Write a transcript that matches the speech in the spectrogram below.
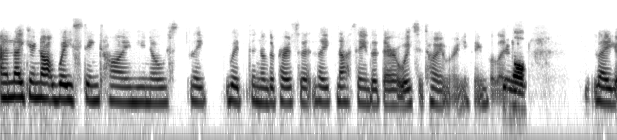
and like you're not wasting time you know like with another person like not saying that they're a waste of time or anything but like like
